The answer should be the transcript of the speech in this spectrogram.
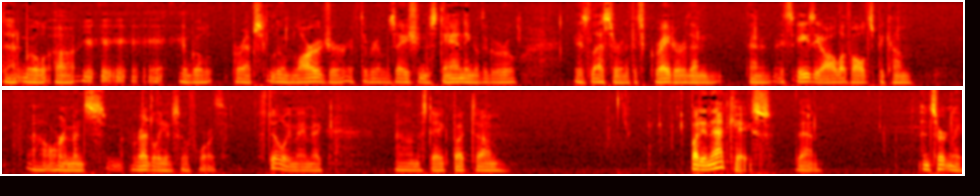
that will uh, it, will perhaps loom larger if the realization, the standing of the guru is lesser, and if it's greater, then then it's easy. All the faults become uh, ornaments readily, and so forth. Still, we may make a mistake, but um, but in that case, then, and certainly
